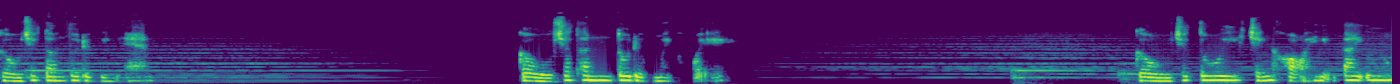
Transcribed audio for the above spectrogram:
cầu cho tâm tôi được bình an. Cầu cho thân tôi được mạnh khỏe. Cầu cho tôi tránh khỏi những tai ương.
